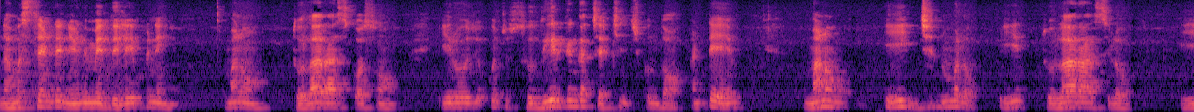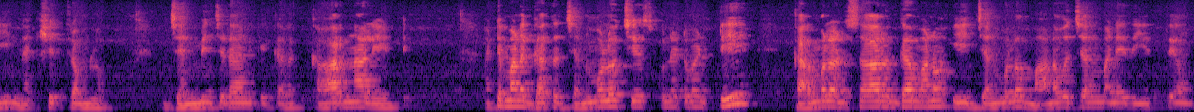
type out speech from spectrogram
నమస్తే అండి. నేను మీ దిలీప్‌ని. మనం తులారాశి కోసం ఈరోజు కొంచెం సుదీర్ఘంగా చర్చించుకుందాం. అంటే మనం ఈ జన్మలో, ఈ తులారాశిలో, ఈ నక్షత్రంలో జన్మించడానికి గల కారణాలు ఏంటి అంటే మన గత జన్మలో చేసుకున్నటువంటి కర్మల అనుసారంగా మనం ఈ జన్మలో మానవ జన్మ అనేది ఎత్తాం.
